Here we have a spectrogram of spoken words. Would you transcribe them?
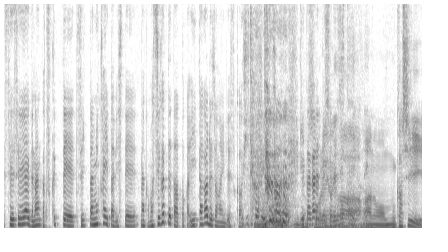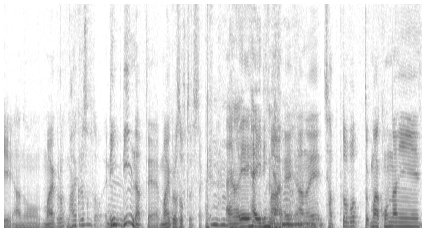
生成 AI でなんか作ってツイッターに書いたりしてなんか間違ってたとか言いたがるじゃないですか。言いたがる言い。たがるそれ自体ね。あの昔あのマイクロマイクロソフト？リン,、リンナってマイクロソフトでしたっけ、あの AI リンナ、まあ、えあのえチャットボットまあこんなに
